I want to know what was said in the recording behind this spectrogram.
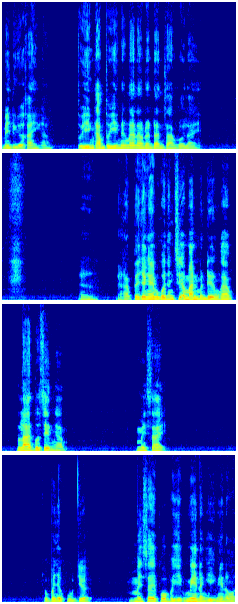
ไม่เหลือใครครับ ตัวเองทำตัวเองทั้งนั้นเอาดันดันสามร้อยไร่เออนะครับ แต่ยังไงผมก็ยังเชื่อมั่นเหมือนเดิมครับล้านเปอร์เซ็นต์ครับ ไม่ใช่ผมไม่อยากพูดเยอะ ไม่ใช่พ่อพระเอกแม่นางเอกแน่นอน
